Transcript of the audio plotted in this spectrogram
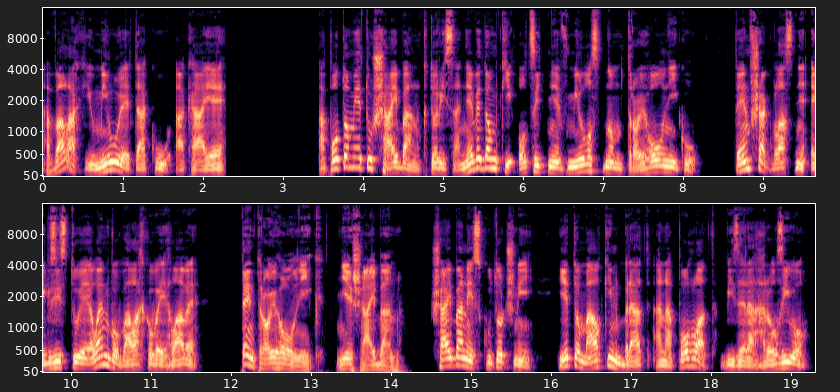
a Valach ju miluje takú, aká je. A potom je tu Šajban, ktorý sa nevedomky ocitne v milostnom trojholníku. Ten však vlastne existuje len vo Valachovej hlave. Ten trojholník, nie Šajban. Šajban je skutočný, je to Malkin brat a na pohľad vyzerá hrozivo.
